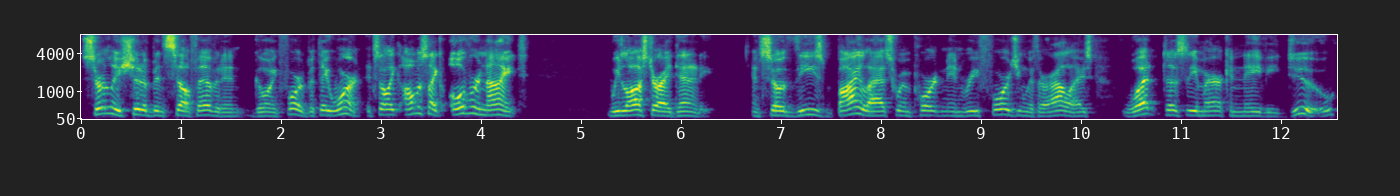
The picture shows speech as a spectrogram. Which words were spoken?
certainly should have been self-evident going forward, but they weren't. It's like almost like overnight we lost our identity. And so these bilats were important in reforging with our allies. What does the American Navy do?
